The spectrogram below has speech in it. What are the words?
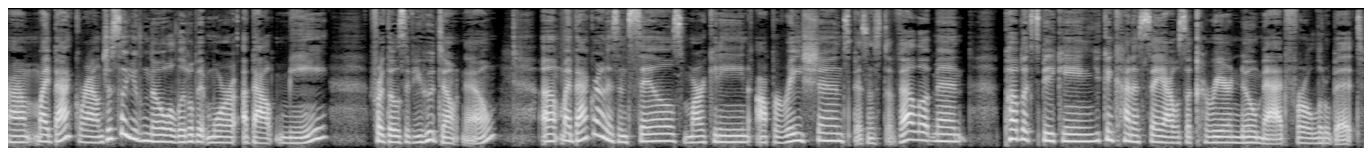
Um, my background, just so you know a little bit more about me, for those of you who don't know, uh, my background is in sales, marketing, operations, business development, public speaking. You can kind of say I was a career nomad for a little bit.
